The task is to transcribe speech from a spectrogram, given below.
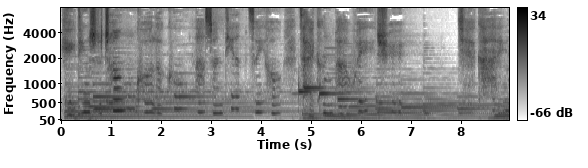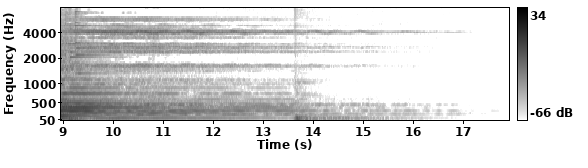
一定是尝过了苦辣酸甜，最后才肯把委屈。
